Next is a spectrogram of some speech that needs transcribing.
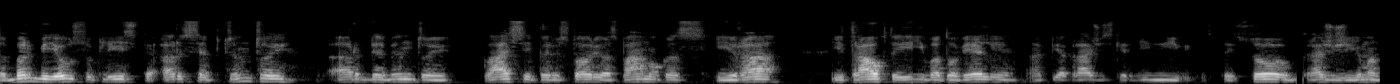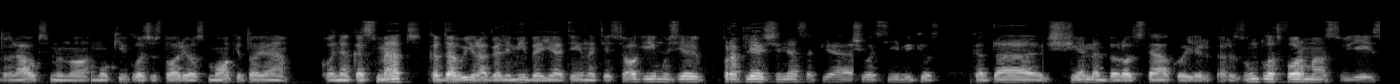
Dabar bijau suklysti, ar septintoj, ar devintoj klasiai per istorijos pamokas yra įtraukta į vadovėlį apie kražių skerdinių įvykius. Tai su kražių žygimanto Liauksmino mokyklos istorijos mokytoja ko ne kasmet, kada yra galimybė, jie ateina tiesiogiai į muziejų, praplės žinias apie šiuos įvykius, kada šiemet berots teko ir per Zoom platformą su jais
